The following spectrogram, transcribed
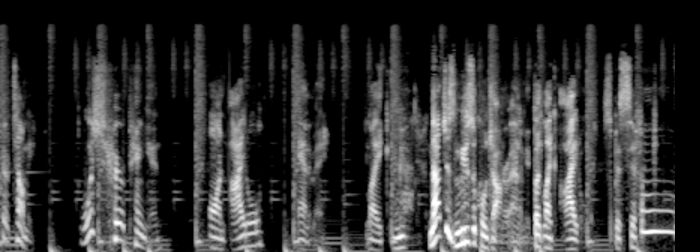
Here, tell me, what's your opinion on idol anime? Like, mu- not just musical genre anime, but like idol specific. Um,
